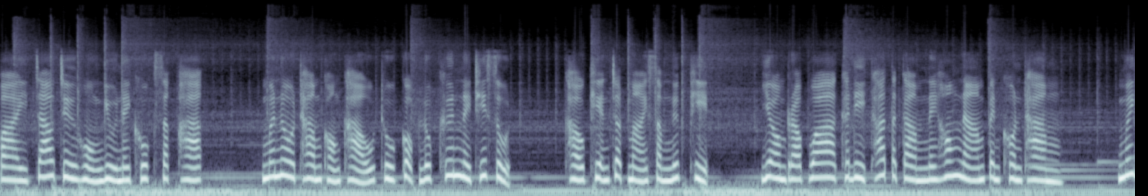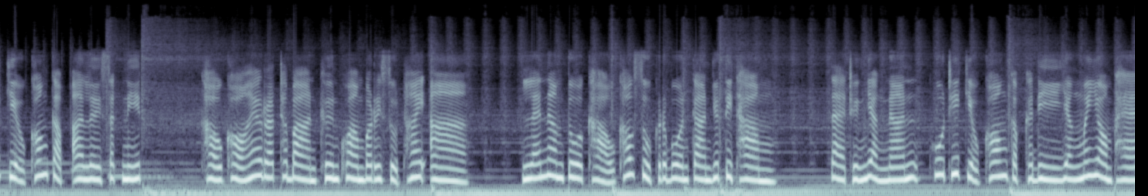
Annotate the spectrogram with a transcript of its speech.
ไปเจ้าจือหงอยู่ในคุกสักพัก มโนธรรมของเขาถูกกบลุกขึ้นในที่สุด เขาเขียนจดหมายสำนึกผิด ยอมรับว่าคดีฆาตกรรมในห้องน้ำเป็นคนทำไม่เกี่ยวข้องกับอาเลยสักนิด เขาขอให้รัฐบาลคืนความบริสุทธิ์ให้อา และนำตัวเขาเข้าสู่กระบวนการยุติธรรม แต่ถึงอย่างนั้นผู้ที่เกี่ยวข้องกับคดียังไม่ยอมแพ้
